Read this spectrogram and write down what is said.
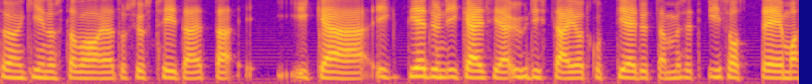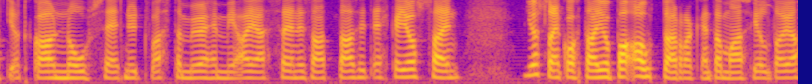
Tuo on kiinnostava ajatus just siitä, että ikää, tietyn ikäisiä yhdistää jotkut tietyt tämmöiset isot teemat, jotka on nousseet nyt vasta myöhemmin ajassa, ja ne saattaa sitten ehkä jossain, jossain kohtaa jopa auttaa rakentamaan siltoja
